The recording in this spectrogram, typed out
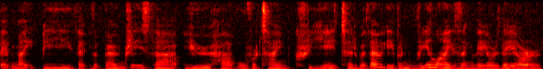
It might be that the boundaries that you have over time created without even realizing they are there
